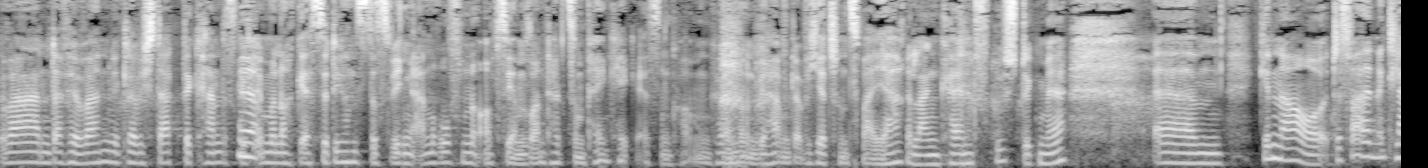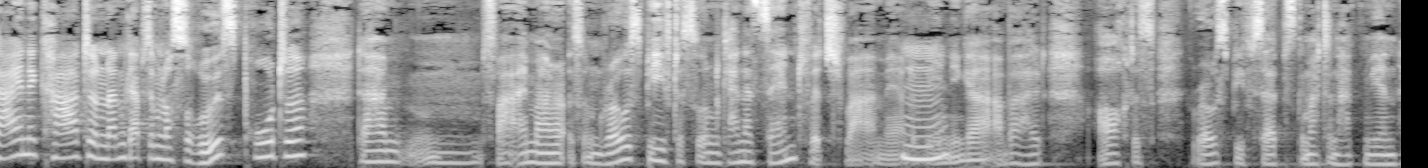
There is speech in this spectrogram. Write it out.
waren, dafür waren wir, glaube ich, stadtbekannt. Es gibt Ja. immer noch Gäste, die uns deswegen anrufen, ob sie am Sonntag zum Pancake-Essen kommen können. Und wir haben, glaube ich, jetzt schon zwei Jahre lang kein Frühstück mehr. Ähm, genau, das war eine kleine Karte und dann gab es immer noch so Röstbrote. Da haben, mm, es war einmal so ein Roastbeef, das so ein kleiner Sandwich war, mehr oder weniger, aber halt auch das Roastbeef selbst gemacht. Dann hatten wir ein,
